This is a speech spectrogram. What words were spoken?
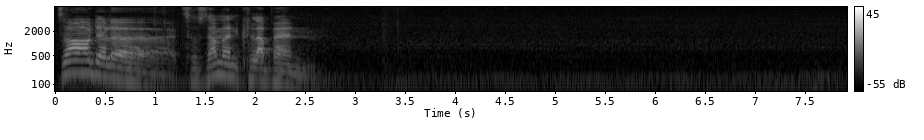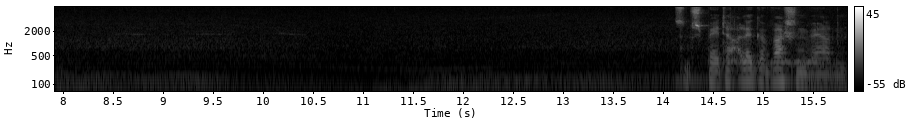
So, Delle, zusammenklappen. Müssen später alle gewaschen werden.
